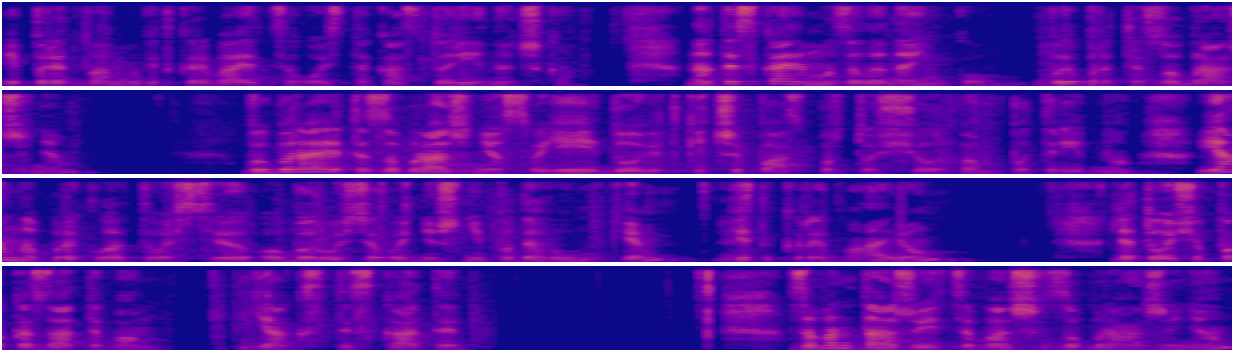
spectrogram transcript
і перед вами відкривається ось така сторіночка. Натискаємо зелененьку Вибрати зображення. Вибираєте зображення своєї довідки чи паспорту, що вам потрібно. Я, наприклад, ось е, оберу сьогоднішні подарунки, відкриваю для того, щоб показати вам, як стискати. Завантажується ваше зображення.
